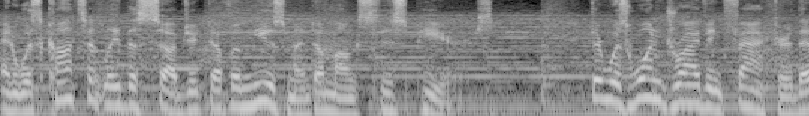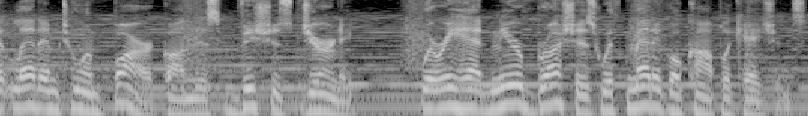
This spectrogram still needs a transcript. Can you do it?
and was constantly the subject of amusement amongst his peers. There was one driving factor that led him to embark on this vicious journey, where he had near brushes with medical complications,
